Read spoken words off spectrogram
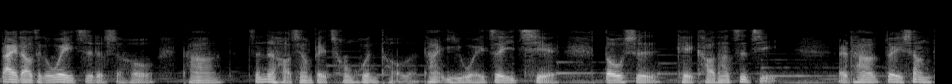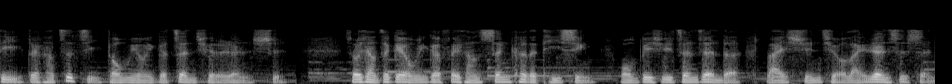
带到这个位置的时候，他真的好像被冲昏头了。他以为这一切都是可以靠他自己，而他对上帝、对他自己都没有一个正确的认识。所以，我想这给我们一个非常深刻的提醒。我们必须真正的来寻求、来认识神，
